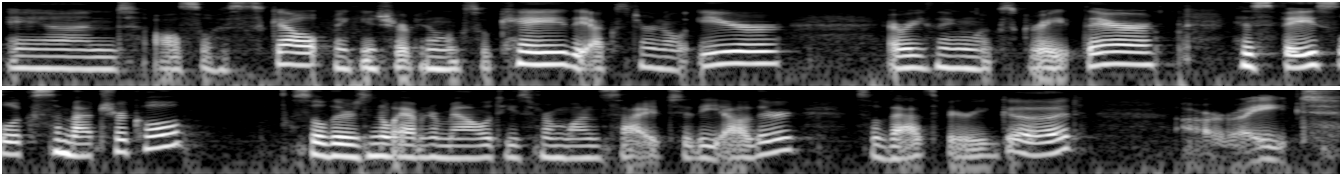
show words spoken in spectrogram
and also his scalp, making sure everything looks okay. The external ear, everything looks great there. His face looks symmetrical, so there's no abnormalities from one side to the other. So that's very good. All right.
